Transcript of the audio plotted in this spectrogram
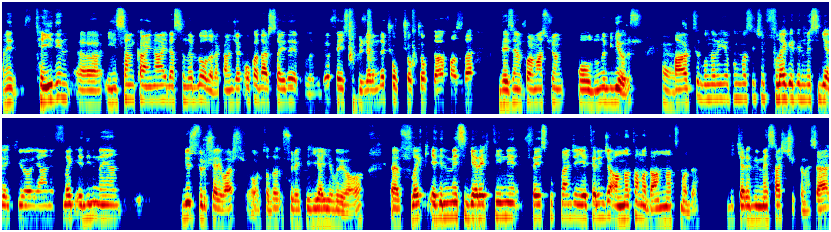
hani teyidin e, insan kaynağıyla sınırlı olarak ancak o kadar sayıda yapılabiliyor. Facebook üzerinde çok çok çok daha fazla dezenformasyon olduğunu biliyoruz. Evet. Artı bunların yapılması için flag edilmesi gerekiyor. Yani flag edilmeyen bir sürü şey var. Ortada sürekli yayılıyor. E, flag edilmesi gerektiğini Facebook bence yeterince anlatamadı, anlatmadı. Bir kere bir mesaj çıktı mesela.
